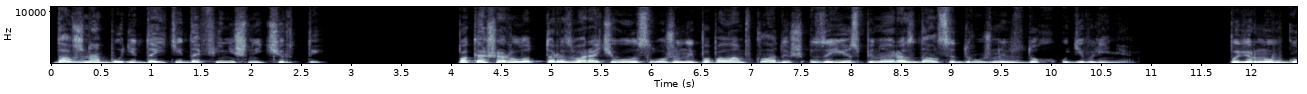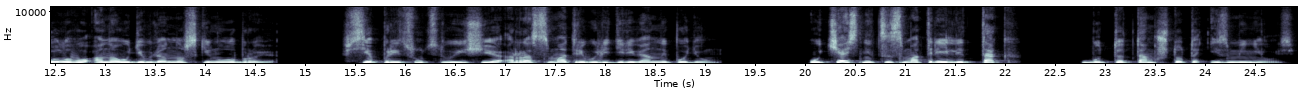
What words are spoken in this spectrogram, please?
должна будет дойти до финишной черты. Пока Шарлотта разворачивала сложенный пополам вкладыш, за ее спиной раздался дружный вздох удивления. Повернув голову, она удивленно вскинула брови. Все присутствующие рассматривали деревянный подиум. Участницы смотрели так, будто там что-то изменилось.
